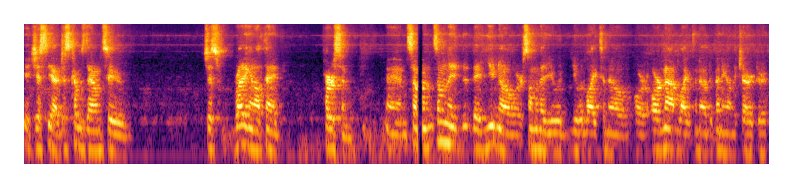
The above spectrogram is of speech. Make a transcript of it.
it just yeah, it just comes down to just writing an authentic person. And someone someone that, that you know or someone that you would you would like to know or or not like to know depending on the character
